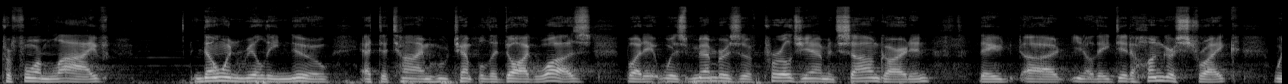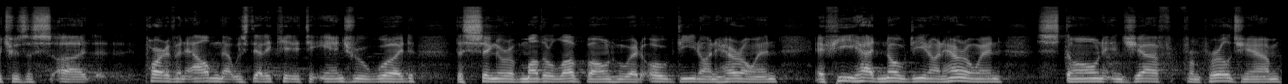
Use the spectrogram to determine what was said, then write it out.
performed live. No one really knew at the time who Temple the Dog was but it was members of Pearl Jam and Soundgarden. They, uh, you know, they did Hunger Strike, which was a, uh, part of an album that was dedicated to Andrew Wood, the singer of Mother Love Bone, who had OD'd on heroin. If he hadn't OD'd on heroin, Stone and Jeff from Pearl Jam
